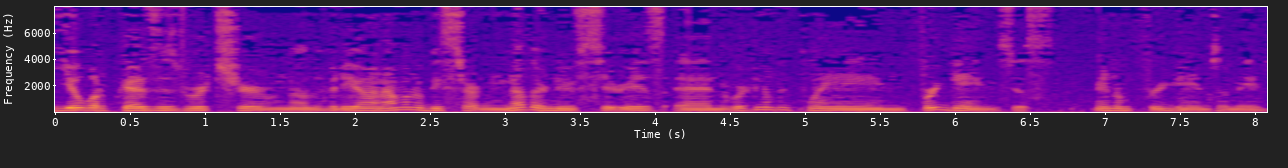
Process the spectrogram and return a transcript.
Yo, what up guys, it's Rich here with another video, and I'm going to be starting another new series, and we're going to be playing free games, just random free games, I mean.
